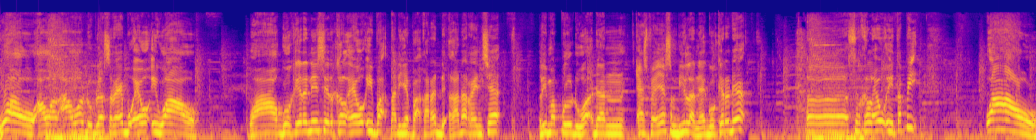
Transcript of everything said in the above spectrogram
Wow, awal-awal 12.000 EOI. Wow. Wow, gue kira ini circle EOI Pak tadinya Pak karena karena range-nya 52 dan SP-nya 9 ya. Gue kira dia eh circle EOI tapi wow.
